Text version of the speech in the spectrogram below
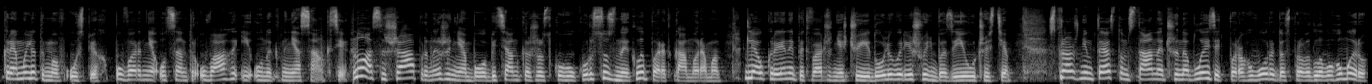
Кремль отримав успіх, повернення у центр уваги і уникнення санкцій. Ну а США приниження, бо обіцянки жорсткого курсу зникли перед камерами. Для України підтвердження, що її долю вирішують без її участі. Справжнім тестом стане чи наблизять переговори до справедливого миру,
